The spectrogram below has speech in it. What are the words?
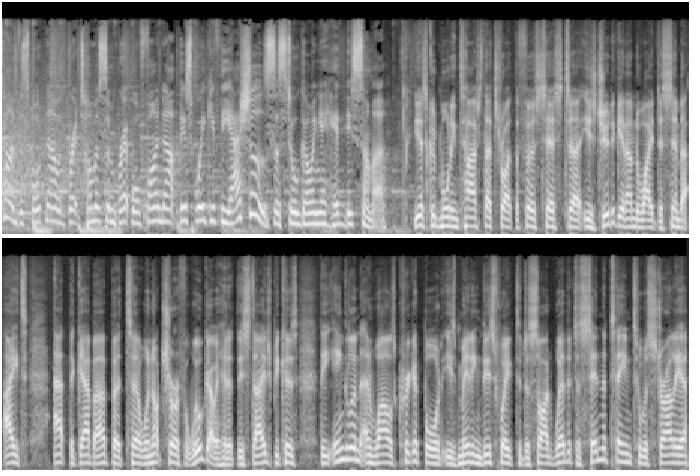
Time for sport now with Brett Thomas. And Brett will find out this week if the Ashes are still going ahead this summer. Yes, good morning, Tash. That's right. The first test uh, is due to get underway December 8 at the Gabba, but uh, we're not sure if it will go ahead at this stage because the England and Wales Cricket Board is meeting this week to decide whether to send the team to Australia.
